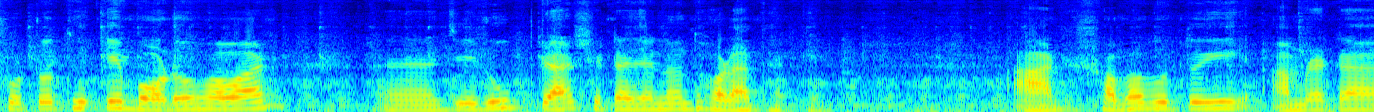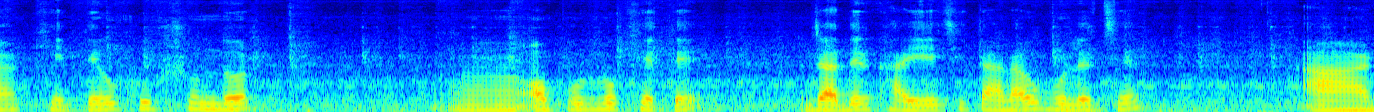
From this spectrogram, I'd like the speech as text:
ছোট থেকে বড় হওয়ার যে রূপটা সেটা যেন ধরা থাকে। আর স্বভাবতই আমরাটা খেতেও খুব সুন্দর অপূর্ব খেতে। যাদের খাইয়েছি তারাও বলেছে। আর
